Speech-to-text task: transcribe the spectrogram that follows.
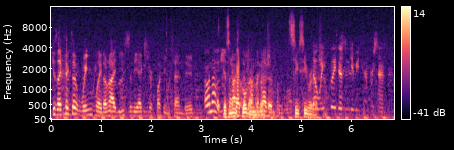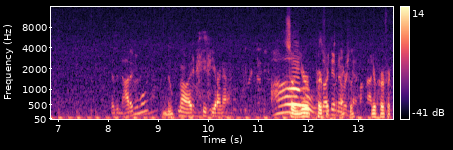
Because I picked up wing blade. I'm not used to the extra fucking 10, dude. Oh nice. it's I not cooldown from the nether reduction. from- CC No, reduction. wing blade doesn't give you 10%. Does it not anymore? Nope. No, it's CCR now. Oh, So you're perfect, didn't actually. overcap. I'm not You're dumb. perfect.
